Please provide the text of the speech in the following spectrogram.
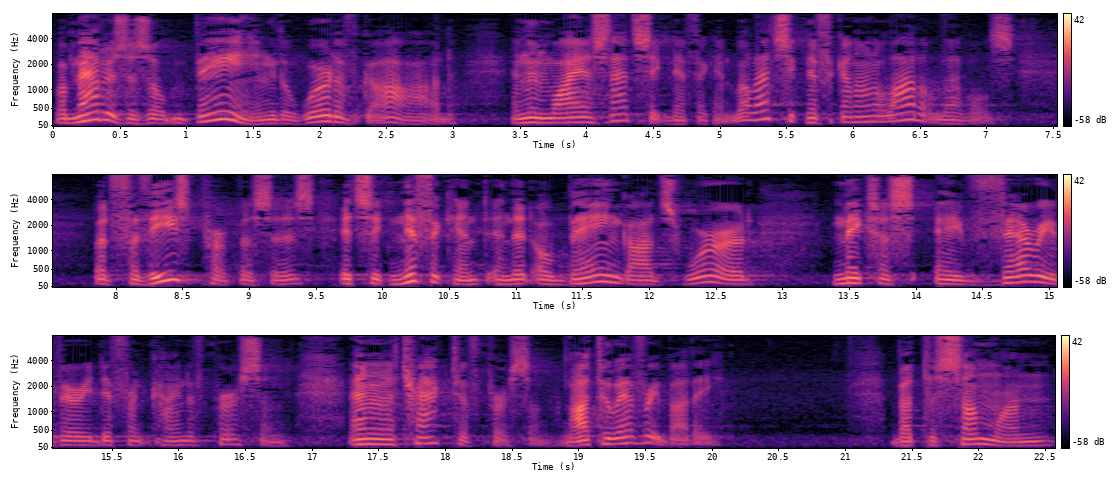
What matters is obeying the Word of God. And then why is that significant? Well, that's significant on a lot of levels. But for these purposes, it's significant in that obeying God's Word makes us a very, very different kind of person and an attractive person. Not to everybody, but to someone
